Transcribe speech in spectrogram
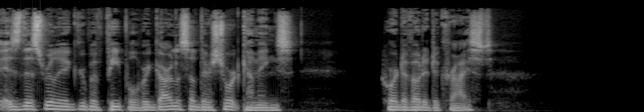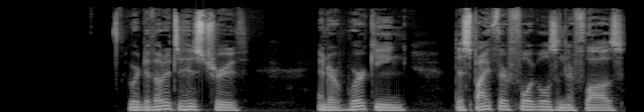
is this really a group of people, regardless of their shortcomings, who are devoted to Christ, who are devoted to His truth, and are working despite their foibles and their flaws,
